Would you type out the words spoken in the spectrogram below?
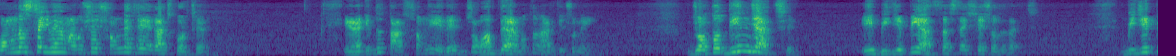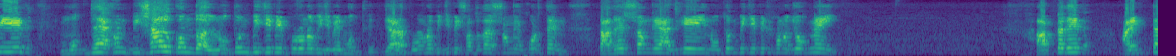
কংগ্রেসটা যেভাবে মানুষের সঙ্গে থেকে কাজ করছেন, এরা কিন্তু তার সঙ্গে এদের জবাব দেওয়ার মতন আর কিছু নেই। যত দিন যাচ্ছে, এই বিজেপি আস্তে আস্তে শেষ হতে থাকছে। বিজেপির মধ্যে এখন বিশাল কম দল, নতুন বিজেপি পুরনো বিজেপির মধ্যে। যারা পুরনো বিজেপি সততার সঙ্গে করতেন, তাদের সঙ্গে আজকে এই নতুন বিজেপির কোনো যোগ নেই। আপনাদের আরেকটা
